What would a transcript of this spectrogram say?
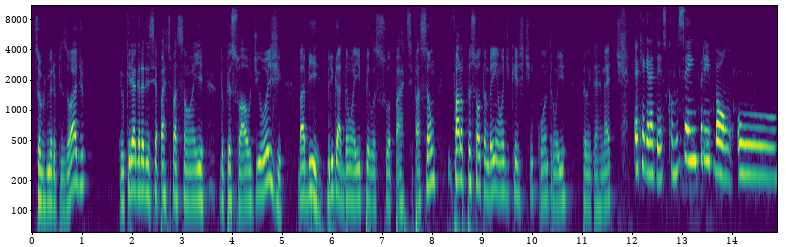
sobre o primeiro episódio. Eu queria agradecer a participação aí do pessoal de hoje. Babi, brigadão aí pela sua participação. E fala pro pessoal também onde que eles te encontram aí pela internet. Eu que agradeço, como sempre. Bom, o,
